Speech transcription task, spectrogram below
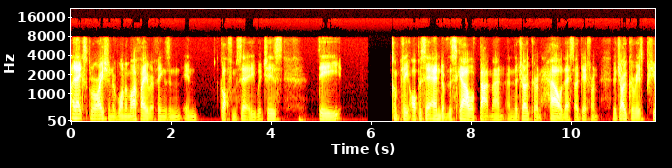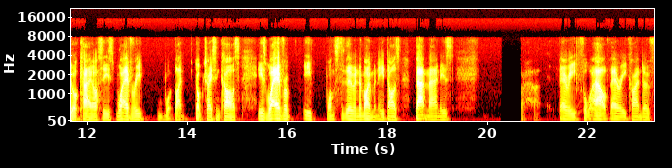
an exploration of one of my favorite things in in Gotham City, which is the complete opposite end of the scale of Batman and the Joker and how they're so different. The Joker is pure chaos. He's whatever he like dog chasing cars. He's whatever he wants to do in the moment he does. Batman is uh, very thought out, very kind of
